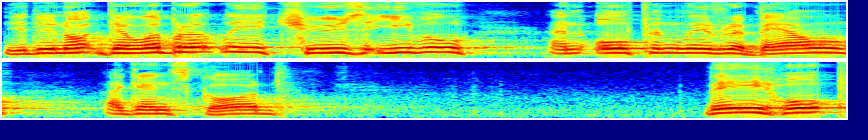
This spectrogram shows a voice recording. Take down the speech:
You do not deliberately choose evil and openly rebel against God. They hope,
